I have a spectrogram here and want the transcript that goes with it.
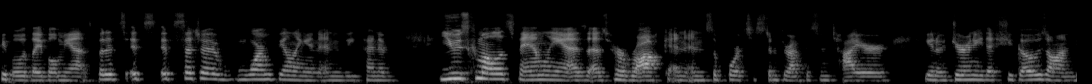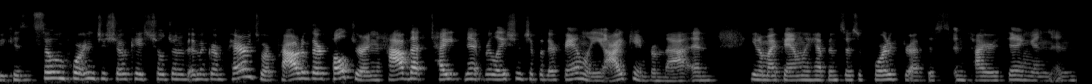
people would label me as. But it's it's it's such a warm feeling and, and we kind of use Kamala's family as as her rock and, and support system throughout this entire you know journey that she goes on because it's so important to showcase children of immigrant parents who are proud of their culture and have that tight knit relationship with their family i came from that and you know my family have been so supportive throughout this entire thing and and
